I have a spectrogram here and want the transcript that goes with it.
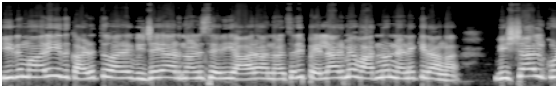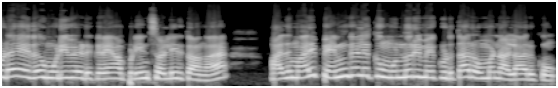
இது மாதிரி இதுக்கு அடுத்து வர விஜயா இருந்தாலும் சரி யாராக இருந்தாலும் சரி இப்போ எல்லாருமே வரணும்னு நினைக்கிறாங்க. விஷால் கூட ஏதோ முடிவு எடுக்கிறேன் அப்படின்னு சொல்லியிருக்காங்க. அது மாதிரி பெண்களுக்கு முன்னுரிமை கொடுத்தா ரொம்ப நல்லாயிருக்கும்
